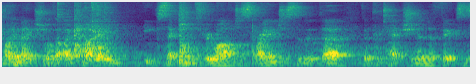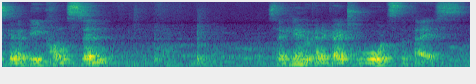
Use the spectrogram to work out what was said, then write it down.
try and make sure that I comb each section through after spraying just so that the, the protection and the fix is going to be constant. So here we're going to go towards the face.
